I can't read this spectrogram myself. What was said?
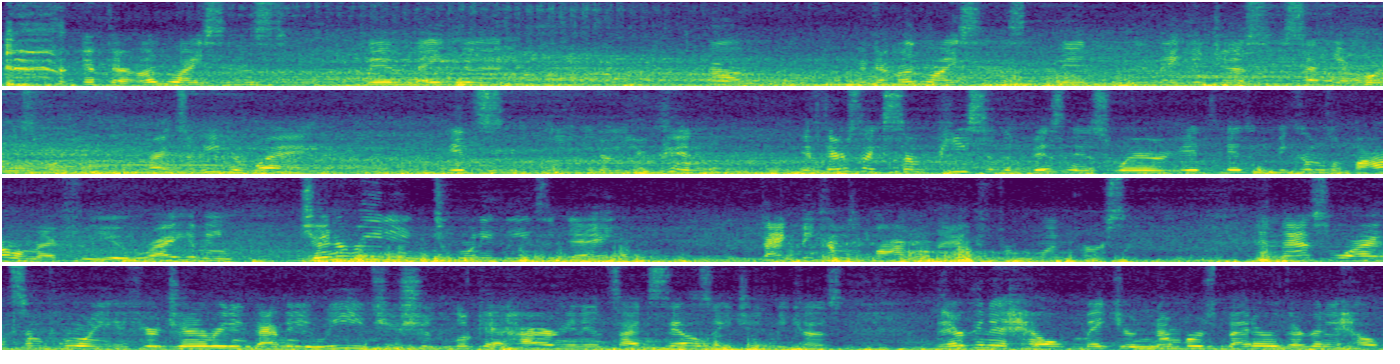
if they're unlicensed, then they could um, if they're unlicensed, then they can just set the appointments for you, right? So either way, it's, you know, you can, if there's like some piece of the business where it, it becomes a bottleneck for you, right? I mean, generating 20 leads a day, that becomes a bottleneck for one person. And that's why at some point, if you're generating that many leads, you should look at hiring an inside sales agent because they're gonna help make your numbers better. They're gonna help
